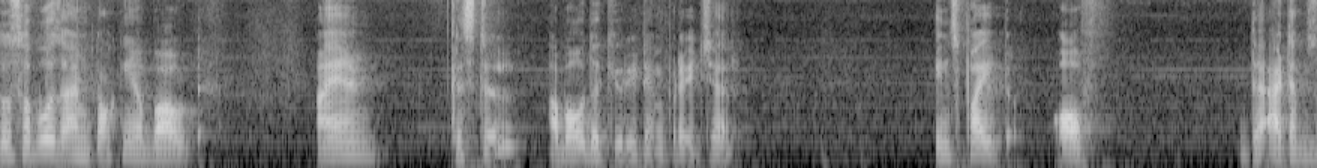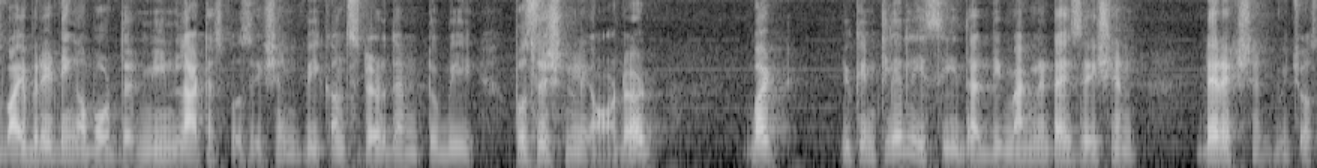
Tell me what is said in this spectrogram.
So, suppose I am talking about iron crystal above the Curie temperature. In spite of the atoms vibrating about their mean lattice position we consider them to be positionally ordered, but you can clearly see that the magnetization direction which was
